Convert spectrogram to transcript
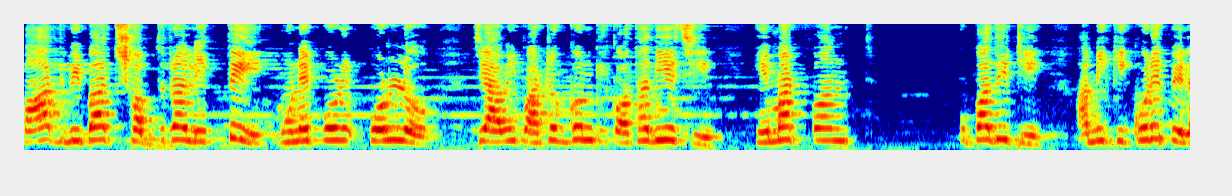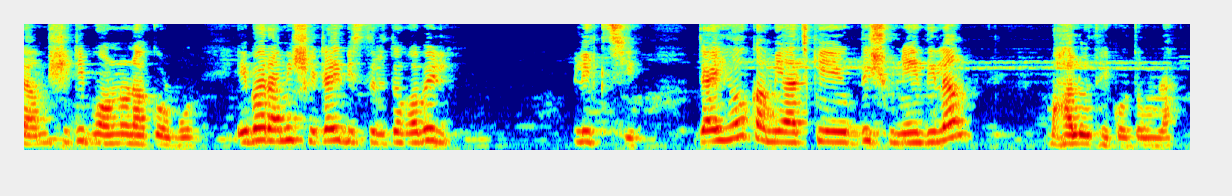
বাদ বিবাদ শব্দটা লিখতেই মনে পড়- পড়ল যে আমি পাঠকগণকে কথা দিয়েছি। হেমাট পন্থ উপাধিটি আমি কি করে পেলাম সেটি বর্ণনা করব। এবার আমি সেটাই বিস্তৃতভাবে লিখছি। যাই হোক, আমি আজকে এই অবধি শুনিয়ে দিলাম। ভালো থেকো তোমরা।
